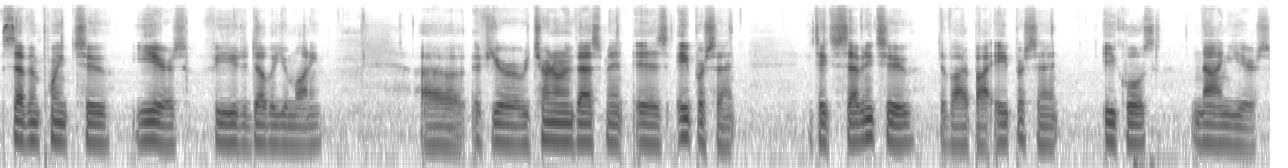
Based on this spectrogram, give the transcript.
7.2 years for you to double your money. Uh, if your return on investment is 8%, you take the 72 divided by 8% equals 9 years.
